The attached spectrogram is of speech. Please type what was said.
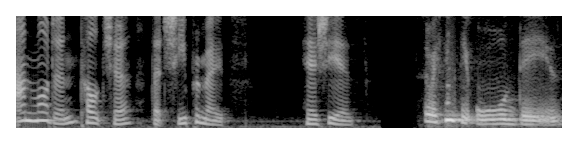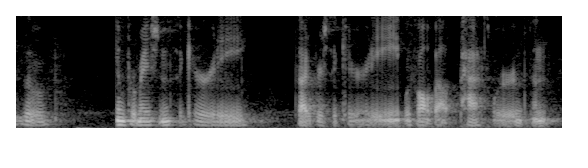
and modern culture that she promotes. Here she is. So, I think the old days of information security, cybersecurity, was all about passwords and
